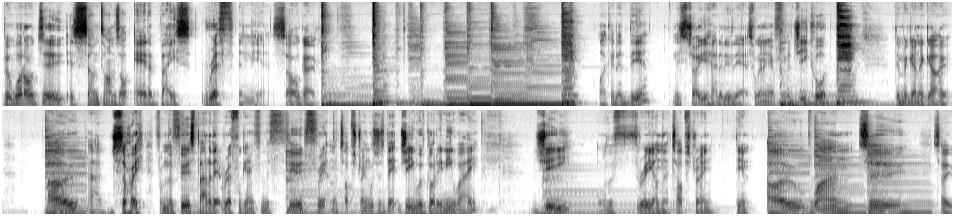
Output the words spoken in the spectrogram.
But what I'll do is sometimes I'll add a bass riff in there. So I'll go like I did there. Let's show you how to do that. So we're gonna go from a G chord, then we're gonna go O, uh, sorry, from the first part of that riff, we're going from the third fret on the top string, which is that G we've got anyway, G, or the three on the top string, then O, one, two, so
